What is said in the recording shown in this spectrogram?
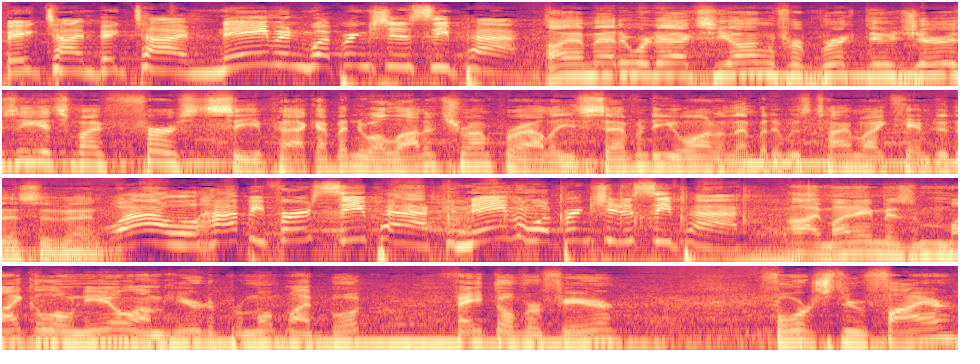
Big time, big time. Name and what brings you to CPAC? I am Edward X. Young from Brick, New Jersey. It's my first CPAC. I've been to a lot of Trump rallies, 71 of them, but it was time I came to this event. Wow, well, happy first CPAC. Name and what brings you to CPAC? Hi, my name is Michael O'Neill. I'm here to promote my book, Faith Over Fear Forged Through Fire.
